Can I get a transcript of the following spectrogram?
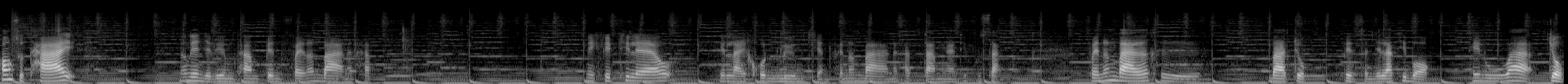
ห้องสุดท้าย นักเรียนอย่าลืมทำเป็นไฟนอลบาร์นะครับ ในคลิปที่แล้วเห็นหลายคนลืมเขียนไฟนอลบาร์นะครับ ตามงานที่ครูสั่งไฟนอลบาร์ก็คือบาร์จบเป็นสัญลักษณ์ที่บอก ให้รู้ว่าจบ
